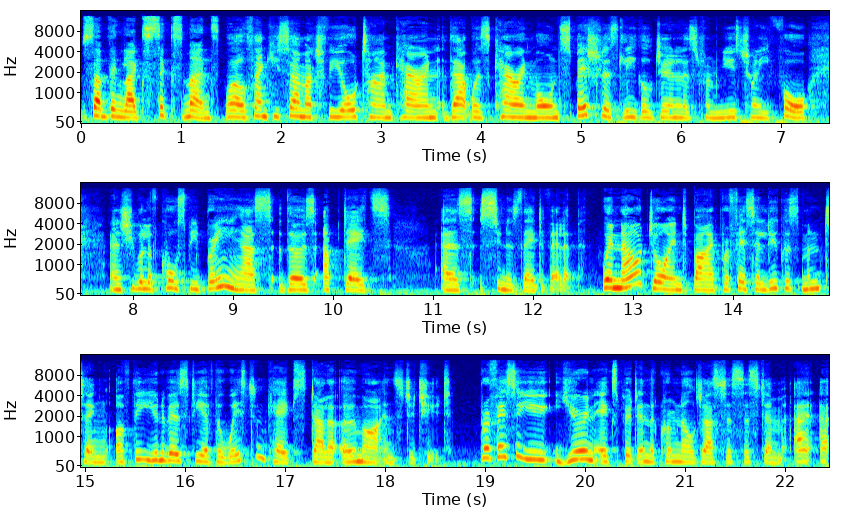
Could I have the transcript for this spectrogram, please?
something like six months. Well, thank you so much for your time, Karyn. That was Karyn Maughan, specialist legal journalist from News 24, and she will, of course, be bringing us those updates as soon as they develop. We're now joined by Professor Lukas Muntingh of the University of the Western Cape's Dullah Omar Institute. Professor, you, you're an expert in the criminal justice system. Uh, uh,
